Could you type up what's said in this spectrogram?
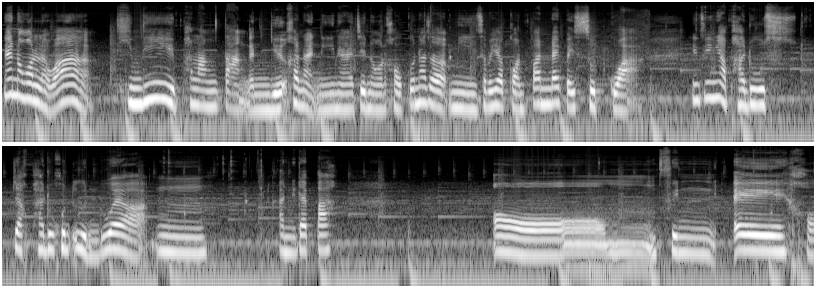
แน่นอนแหละว่าทีมที่พลังต่างกันเยอะขนาดนี้นะเจโนนเขาก็น่าจะมีทรัพยากรปั้นได้ไปสุดกว่า จริงๆ อยากพาดูอยากพาดูคนอื่นด้วยอะอืมอันนี้ได้ปะอ๋อฟินเอขอ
